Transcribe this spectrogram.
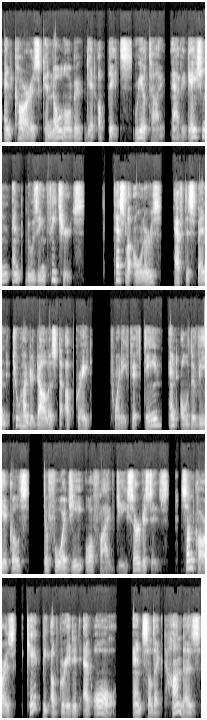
and cars can no longer get updates, real time navigation, and losing features. Tesla owners have to spend $200 to upgrade 2015 and older vehicles to 4G or 5G services. Some cars can't be upgraded at all, and select Hondas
